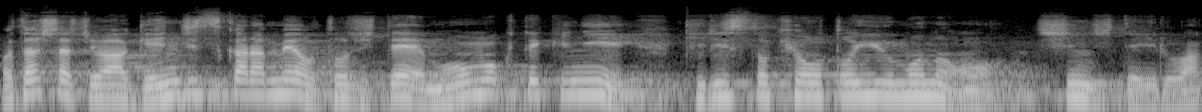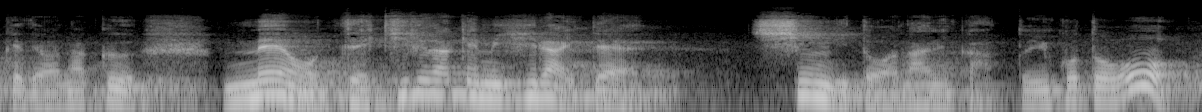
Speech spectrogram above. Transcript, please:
私たちは現実から目を閉じて盲目的にキリスト教というものを信じているわけではなく目をできるだけ見開いて真理とは何かということを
